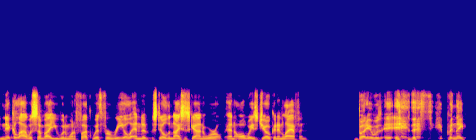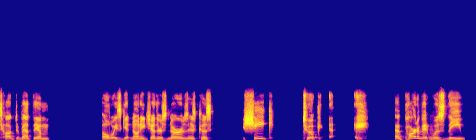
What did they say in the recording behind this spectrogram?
Nikolai was somebody you wouldn't want to fuck with for real and the, still the nicest guy in the world and always joking and laughing. But it was it, it, the, when they talked about them always getting on each other's nerves is because Sheik took eh, a part of it was the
